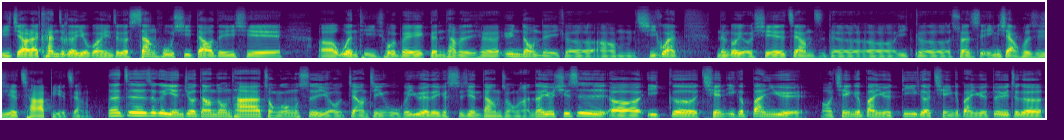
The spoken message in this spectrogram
比较，来看这个有关于这个上呼吸道的一些。呃，问题会不会跟他们的一个运动的一个嗯习惯能够有些这样子的呃一个算是影响或是一些差别这样？那这这个研究当中，它总共是有将近五个月的一个时间当中啊，那尤其是呃一个前一个半月哦，前一个半月，第一个前一个半月，对于这个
